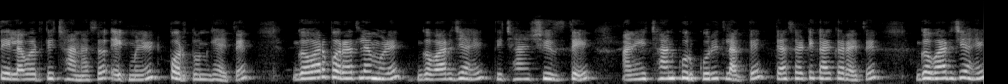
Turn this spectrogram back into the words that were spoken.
तेलावरती छान असं एक मिनिट परतून घ्यायचंय. गवार परतल्यामुळे गवार जी आहे ती छान शिजते आणि छान कुरकुरीत लागते. त्यासाठी काय करायचे? गवार जी आहे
